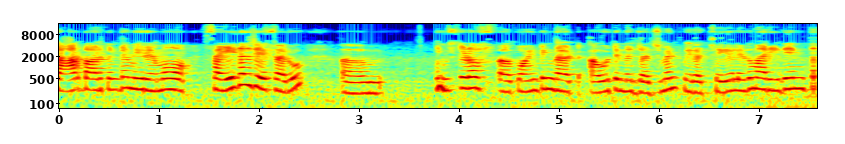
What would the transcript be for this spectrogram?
షార్ పాడుతుంటే మీరేమో సైగలు చేశారు. Instead of pointing that out in the judgement మీరు అది చేయలేదు. మరి ఇదేంత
